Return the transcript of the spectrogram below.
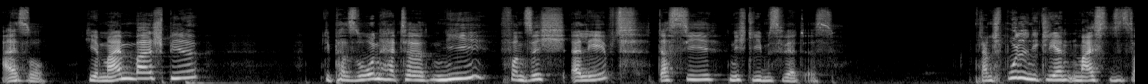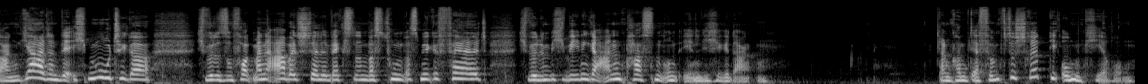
Also, hier in meinem Beispiel, die Person hätte nie von sich erlebt, dass sie nicht liebenswert ist. Dann sprudeln die Klienten meistens und sagen, ja, dann wäre ich mutiger, ich würde sofort meine Arbeitsstelle wechseln und was tun, was mir gefällt, ich würde mich weniger anpassen und ähnliche Gedanken. Dann kommt der fünfte Schritt, die Umkehrung.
